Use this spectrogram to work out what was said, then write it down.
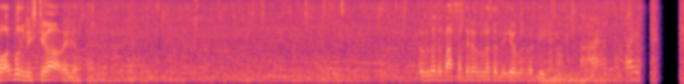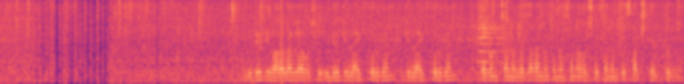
ভরপুর বৃষ্টি হওয়া হইল। ওগুলো তো বাচ্চাদের, ওগুলো তো ভিডিও করবার দিব না। ভিডিওটি ভালো লাগলে অবশ্যই ভিডিওটি লাইক করবেন, এটি লাইক করবেন, এবং চ্যানেলে যারা নতুন আছেন, অবশ্যই চ্যানেলটি সাবস্ক্রাইব করবেন।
